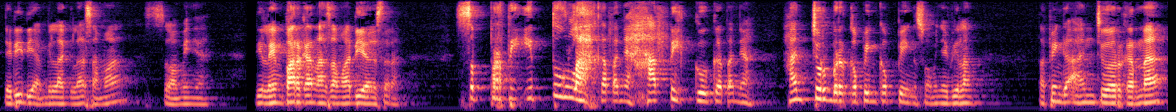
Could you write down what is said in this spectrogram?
jadi diambillah gelas sama suaminya, dilemparkanlah sama dia, saudara. Seperti itulah katanya hatiku katanya, hancur berkeping-keping. Suaminya bilang, tapi nggak hancur karena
